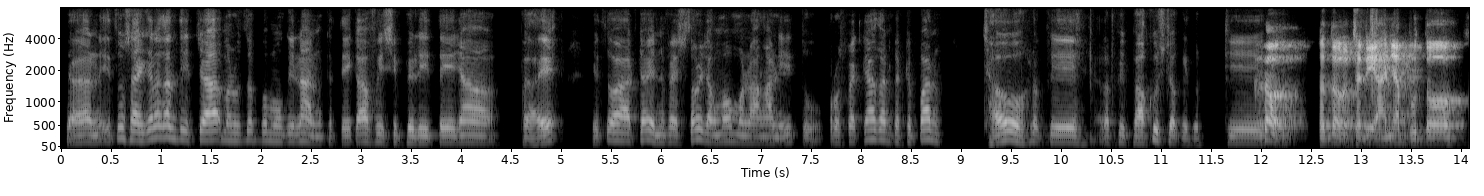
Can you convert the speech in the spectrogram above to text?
Dan itu saya kira kan tidak menutup kemungkinan ketika visibility-nya baik, itu ada investor yang mau menangani itu. Prospeknya kan ke depan jauh lebih lebih bagus dok itu. Di... Betul, betul. Jadi hanya butuh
